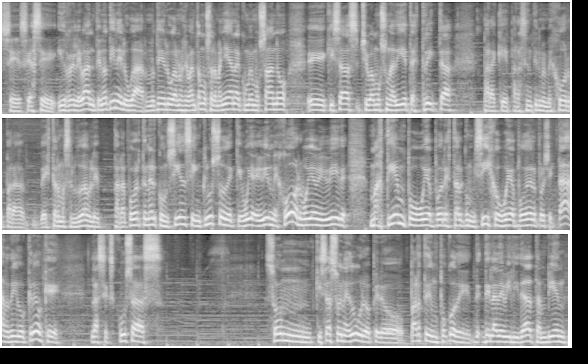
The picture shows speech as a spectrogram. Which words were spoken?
se, se hace irrelevante, no tiene lugar, no tiene lugar. Nos levantamos a la mañana, comemos sano, eh, quizás llevamos una dieta estricta. ¿Para qué? Para sentirme mejor, para estar más saludable, para poder tener conciencia incluso de que voy a vivir mejor, voy a vivir más tiempo, voy a poder estar con mis hijos, voy a poder proyectar. Digo, creo que las excusas son, quizás suene duro, pero parte un poco de, de- de la debilidad también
